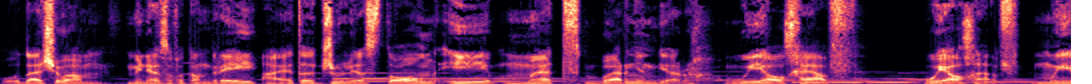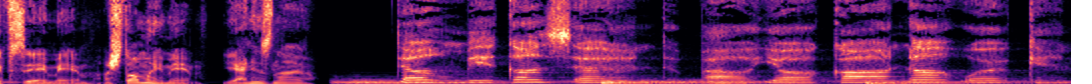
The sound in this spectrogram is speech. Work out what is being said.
Удачи вам. Меня зовут Андрей, а это Джулия Стоун и Мэтт Бернингер. We all have. We all have. Мы все имеем. А что мы имеем? Я не знаю. Don't be concerned about your car not working.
